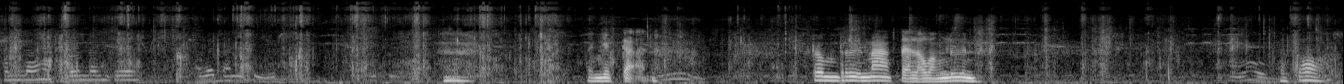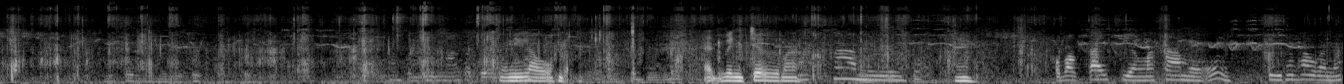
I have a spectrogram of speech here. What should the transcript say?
คนล้วโดนลงเจอเอาไว้กันถือบรรยากาศ ร่มรื่นมากแต่ระวังลื่น แล้วก็วันนี้เราแบบแอดเวนเจอร์มากห้าโมงอืมเขาบอกใกล้เคียงมาห้าโมงโอ้ยตีเท่าๆกันนะ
